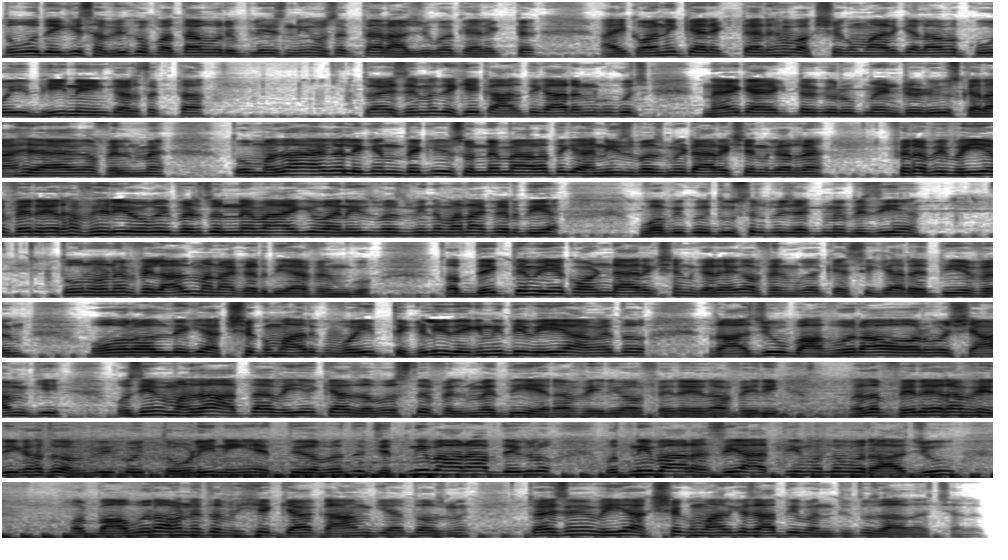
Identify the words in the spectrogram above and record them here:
तो वो देखिए, सभी को पता, वो रिप्लेस नहीं हो सकता। राजू का कैरेक्टर आइकॉनिक कैरेक्टर है वो अक्षय कुमार के अलावा कोई भी नहीं कर सकता। तो ऐसे में देखिए कार्तिक आर्यन को कुछ नए कैरेक्टर के रूप में इंट्रोड्यूस कराया जाएगा फ़िल्म में। तो मज़ा आएगा, लेकिन देखिए सुनने में आ रहा था कि अनीस बजमी डायरेक्शन कर रहे हैं। फिर अभी भैया फिर हेरा फेरी हो गई, फिर सुनने में आया कि वो अनीस बजमी ने मना कर दिया। वो अभी कोई दूसरे प्रोजेक्ट में बिज़ी है। तो उन्होंने फ़िलहाल मना कर दिया है फ़िल्म को। तो अब देखते हैं भैया कौन डायरेक्शन करेगा फ़िल्म का, कैसी क्या रहती है फ़िल्म। ओवरऑल देखिए, अक्षय कुमार वही तिकड़ी देखनी थी भैया हमें तो राजू बाबूराव और वो श्याम की। उसी में मज़ा आता है भैया, क्या ज़बरदस्त फ़िल्में थी, हेरा फेरी और फिर हेरा फेरी। मतलब फिर हेरा फेरी का तो अभी कोई तोड़ ही नहीं है, इतनी ज़बरदस्त। जितनी बार आप देख लो, उतनी बार हँसी आती है मतलब वो राजू और बाबूराव ने तो भैया क्या काम किया था उसमें। तो ऐसे में भैया अक्षय कुमार के साथ ही बनती तो ज़्यादा अच्छा रहता।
